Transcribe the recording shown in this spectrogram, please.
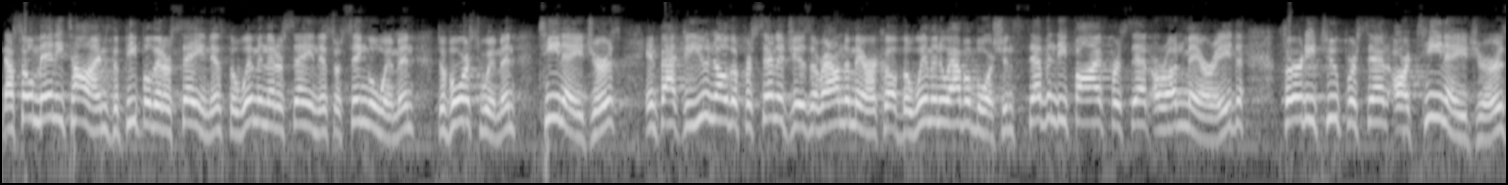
Now, so many times the people that are saying this, the women that are saying this are single women, divorced women, teenagers. In fact, do you know the percentages around America of the women who have abortions? 75% are unmarried, 32% are teenagers,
